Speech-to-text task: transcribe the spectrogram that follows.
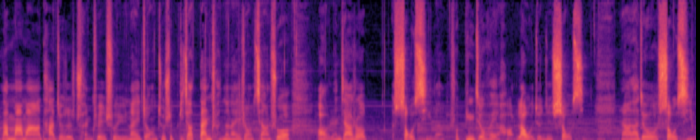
那妈妈她就是纯粹属于那一种，就是比较单纯的那一种，想说哦，人家说受洗了，说病就会好，那我就去受洗。然后他就受洗了，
